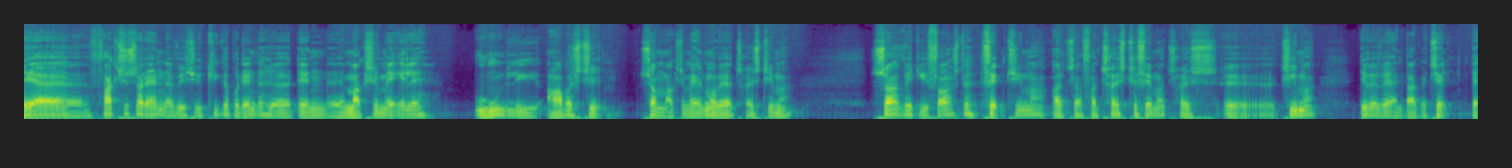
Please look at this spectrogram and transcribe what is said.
Det er faktisk sådan, at hvis vi kigger på den, der hedder den øh, maksimale ugenlige arbejdstid, som maksimalt må være 60 timer, så vil de første 5 timer, altså fra 60 til 65 øh, timer, det vil være en bagatel, der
